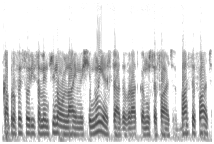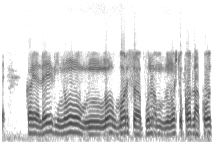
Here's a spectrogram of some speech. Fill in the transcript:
ca profesorii să mențină online și nu este adevărat că nu se face, ba se face că elevii nu, nu vor să pună, nu știu, cod la cod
